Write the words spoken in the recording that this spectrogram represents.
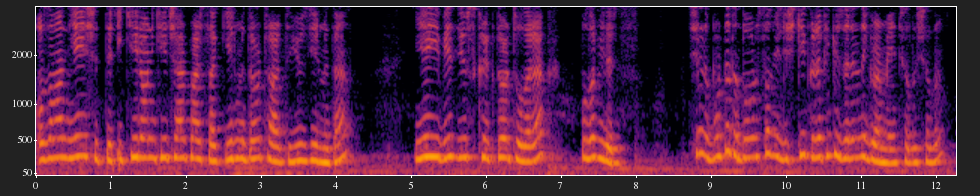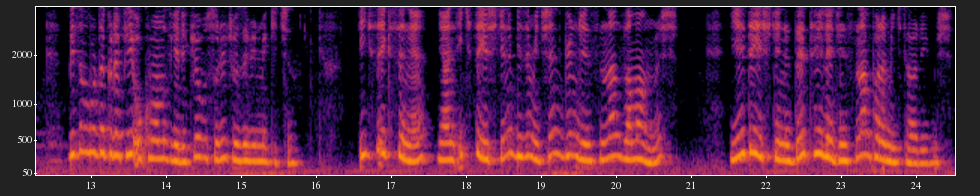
O zaman y eşittir 2 ile 12'yi çarparsak 24 artı 120'den y'yi biz 144 olarak bulabiliriz. Şimdi burada da doğrusal ilişkiyi grafik üzerinde görmeye çalışalım. Bizim burada grafiği okumamız gerekiyor bu soruyu çözebilmek için. X ekseni yani x değişkeni bizim için gün cinsinden zamanmış. Y değişkeni de TL cinsinden para miktarıymış.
